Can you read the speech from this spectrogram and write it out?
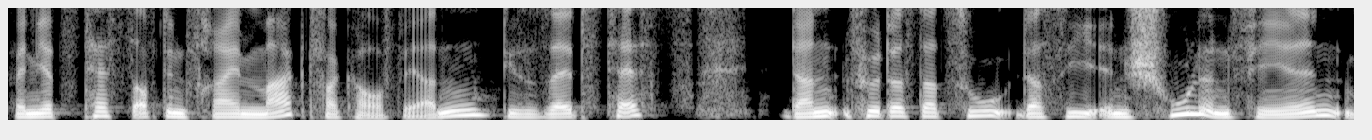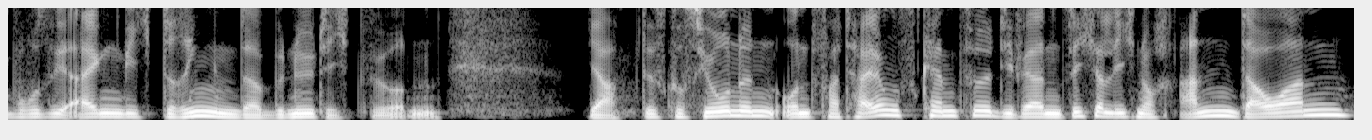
wenn jetzt Tests auf den freien Markt verkauft werden, diese Selbsttests, dann führt das dazu, dass sie in Schulen fehlen, wo sie eigentlich dringender benötigt würden. Ja, Diskussionen und Verteilungskämpfe, die werden sicherlich noch andauern.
